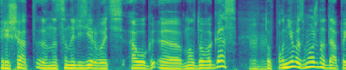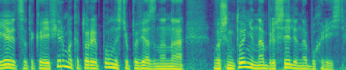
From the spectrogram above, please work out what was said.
решат э, национализировать АО э, Молдова Газ, угу. то вполне возможно, да, появится такая фирма, которая полностью повязана на Вашингтоне, на Брюсселе, на Бухаресте.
